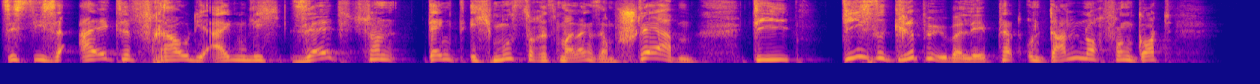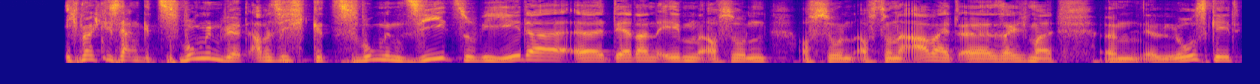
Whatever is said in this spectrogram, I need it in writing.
es ist diese alte Frau, die eigentlich selbst schon denkt, ich muss doch jetzt mal langsam sterben, die diese Grippe überlebt hat und dann noch von Gott, ich möchte nicht sagen gezwungen wird, aber sich gezwungen sieht, so wie jeder, äh, der dann eben auf so, ein, auf so, ein, auf so eine Arbeit, äh, sag ich mal, ähm, losgeht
